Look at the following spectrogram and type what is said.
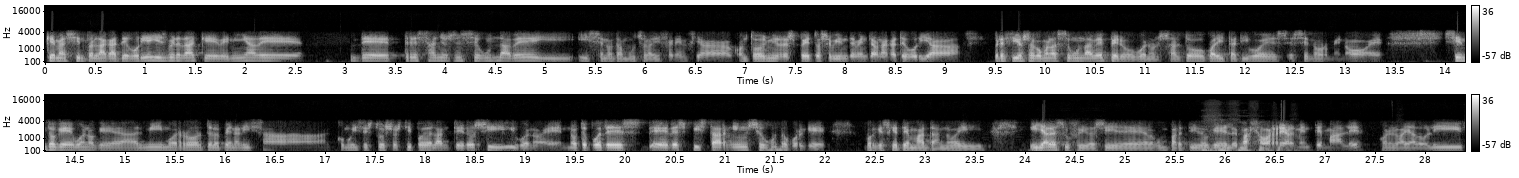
que me asiento en la categoría y es verdad que venía de de tres años en segunda B y, se nota mucho la diferencia. Con todos mis respetos, evidentemente, a una categoría preciosa como la segunda B, pero bueno, el salto cualitativo es, enorme, ¿no? Eh, siento que, bueno, que al mínimo error te lo penaliza, como dices tú, esos tipos de delanteros y, bueno, eh, no te puedes eh, despistar ni un segundo porque, porque es que te matan, ¿no? Y, y ya lo he sufrido, sí, de algún partido que le he pasado realmente mal, ¿eh? Con el Valladolid,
